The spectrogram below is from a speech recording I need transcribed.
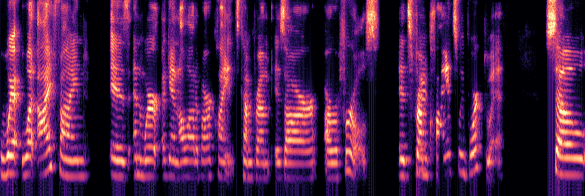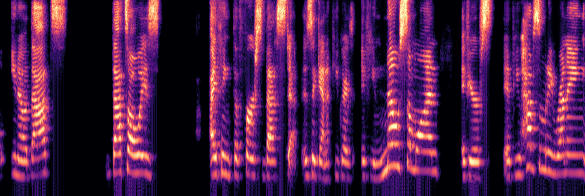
Where what I find is, and where again a lot of our clients come from, is our our referrals. It's from clients we've worked with. So, you know, that's that's always I think the first best step is again, if you guys, if you know someone, if you're if you have somebody running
